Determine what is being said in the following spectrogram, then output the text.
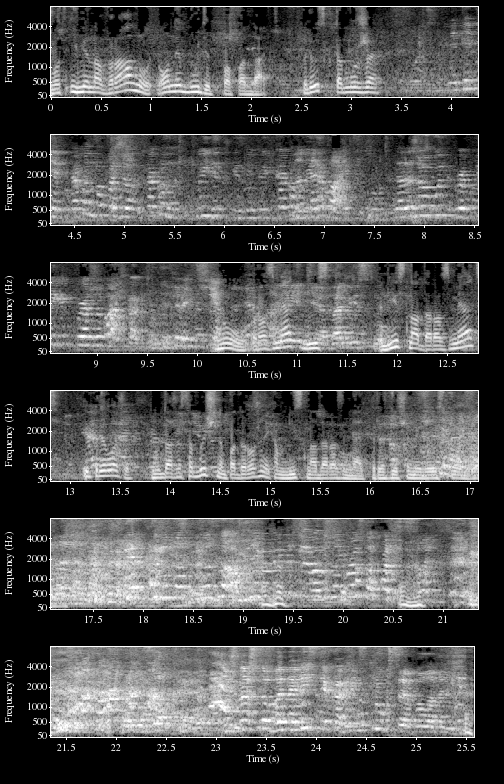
Вот именно в рану он и будет попадать. Плюс к тому же Нет, нет, нет, как он попадет, как он выйдет изнутри, как он? Надорвать его. Надо же его будет проживать как-то. Ну, размять лист. Лист надо размять и приложить. Ну, даже с обычным подорожником лист надо размять, прежде чем его использовать. Нужно просто послать. Нужно, чтобы на листиках инструкция была написана.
